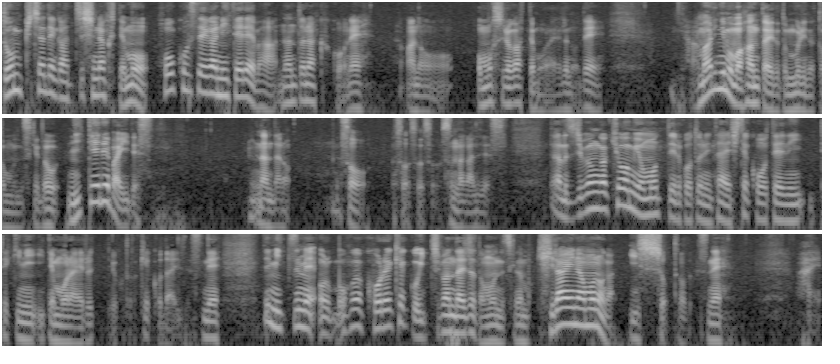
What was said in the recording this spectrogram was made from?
ドンピシャで合致しなくても、方向性が似てれば、なんとなくこうね、あの、面白がってもらえるので、あまりにも真反対だと無理だと思うんですけど、似てればいいです。なんだろう。そう、そうそうそう、そんな感じです。だから自分が興味を持っていることに対して肯定的にいてもらえるっていうことが結構大事ですね。で、3つ目、僕はこれ結構一番大事だと思うんですけども、嫌いなものが一緒ってことですね。はい。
